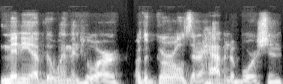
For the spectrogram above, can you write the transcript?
many of the women who are or the girls that are having abortion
